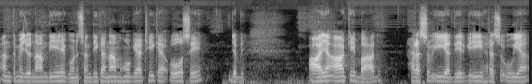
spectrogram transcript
अंत में जो नाम दिए है गुण संधि का नाम हो गया, ठीक है, ओ से, जब आ या आ के बाद हरस्व ई या दीर्घ ई, हरस्व ऊ या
